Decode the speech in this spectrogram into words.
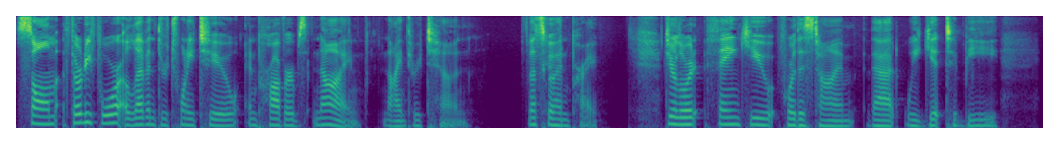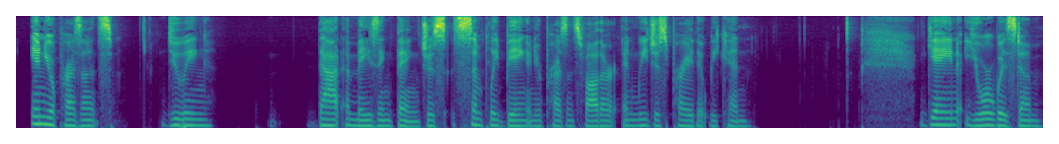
Psalm 34, 11 through 22, and Proverbs 9, 9 through 10. Let's go ahead and pray. Dear Lord, thank you for this time that we get to be in your presence doing that amazing thing, just simply being in your presence, Father. And we just pray that we can gain your wisdom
